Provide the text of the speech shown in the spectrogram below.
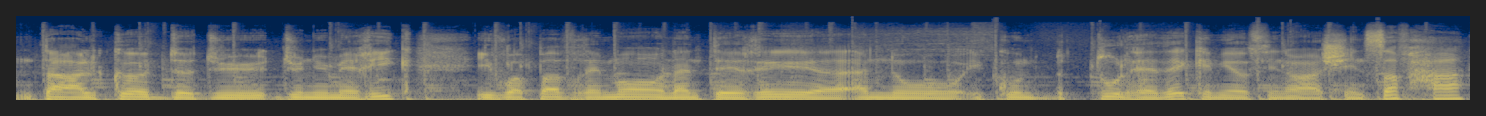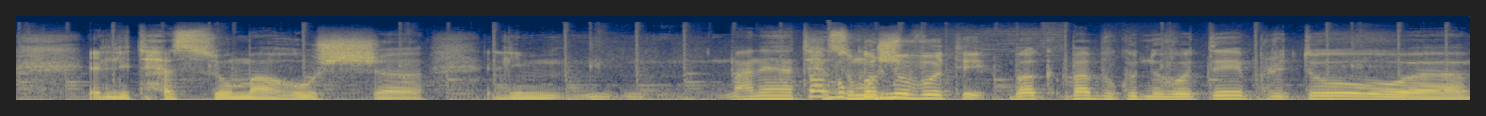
نتاع الكود دو دو نيميريك يفوا با فريمون لانتيغي انه يكون بالطول هذاك 122 صفحه اللي تحسوا ماهوش اللي معناها تحسوا مش نوفوتي با بوكو دو نوفوتي بلوتو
